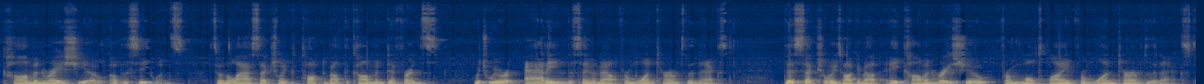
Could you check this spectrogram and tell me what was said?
common ratio of the sequence. So in the last section we talked about the common difference, which we were adding the same amount from one term to the next. This section will be talking about a common ratio from multiplying from one term to the next.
